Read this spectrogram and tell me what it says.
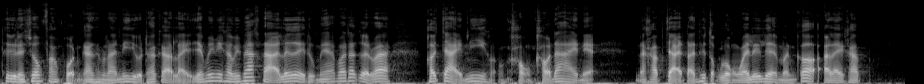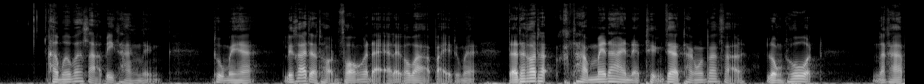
ถ้าอยู่ในช่วงฟังผลการชำระหนี้อยู่เท่ากับอะไร ยังไม่มีคำพิพากษาเลยถูกไหมเพราะถ้าเกิดว่าเขาจ่ายหนี้ของของเขาได้เนี่ยนะครับจ่ายตามที่ตกลงไว้เรื่อยๆ มันก็อะไรครับคำพิพากษาอีกทางหนึ่งถูกไหมฮะ หรือเขาจะถอนฟ้องก็ได้อะไรก็ว่าไปถูกไหมแต่ถ้าเขาทำไม่ได้เนี่ยถึงจะทางพิพากษาลงโทษนะครับ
